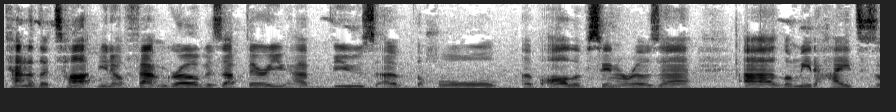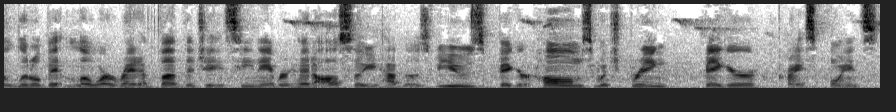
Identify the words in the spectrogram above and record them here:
kind of the top, you know, Fountain Grove is up there. You have views of the whole, of all of Santa Rosa. Uh, Lomita Heights is a little bit lower right above the JC neighborhood. Also, you have those views, bigger homes, which bring bigger price points.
